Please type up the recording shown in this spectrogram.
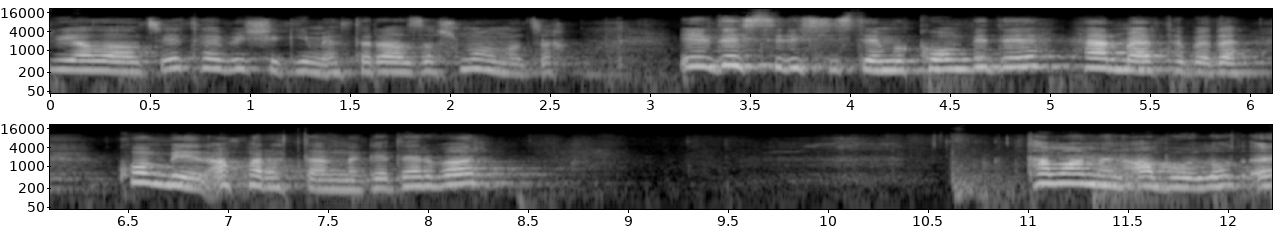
Real alıcıya təbii ki, qiymətdə razılaşma olunacaq. Evdə istilik sistemi kombidir. Hər mərtəbədə kombinin aparatlarına qədər var. Tamamen aboylu e,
